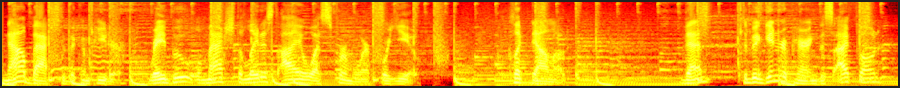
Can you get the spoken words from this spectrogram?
Now back to the computer. ReiBoot will match the latest iOS firmware for you. Click Download. Then, to begin repairing this iPhone,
